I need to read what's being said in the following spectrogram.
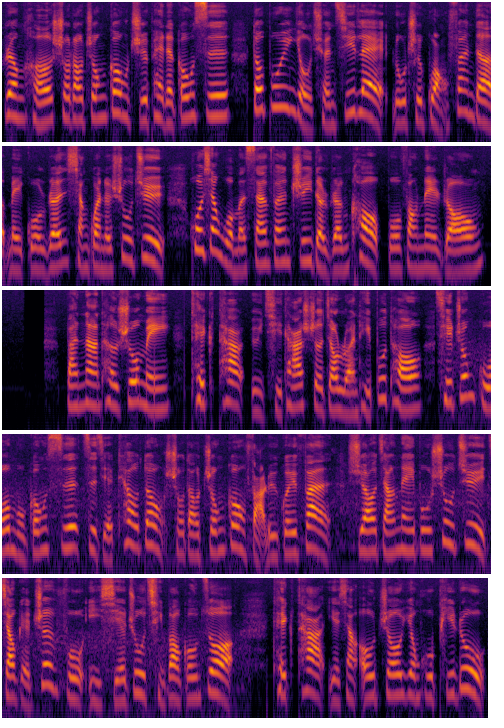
任何受到中共支配的公司都不应有权积累如此广泛的美国人相关的数据，或向我们三分之一的人口播放内容。班纳特说明，TikTok 与其他社交软体不同，其中国母公司字节跳动受到中共法律规范，需要将内部数据交给政府以协助情报工作。TikTok 也向欧洲用户披露，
